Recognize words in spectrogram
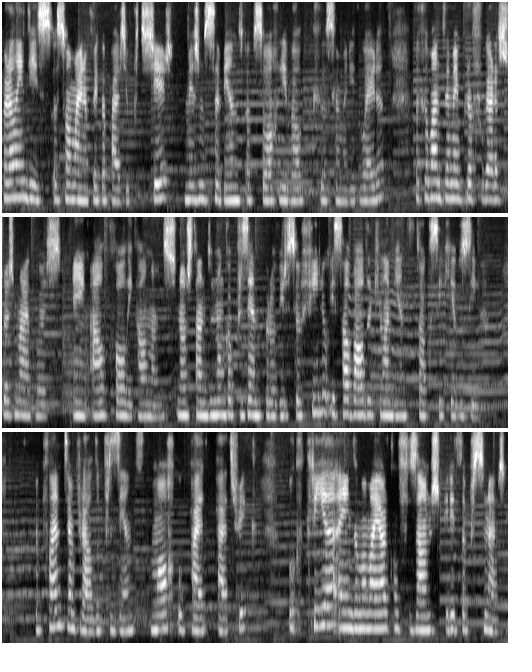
Para além disso, a sua mãe não foi capaz de o proteger, mesmo sabendo a pessoa horrível que o seu marido era, acabando também por afogar as suas mágoas em álcool e calmantes, não estando nunca presente para ouvir seu filho e salvá-lo daquele ambiente tóxico e abusivo. No plano temporal do presente, morre o pai de Patrick, o que cria ainda uma maior confusão no espírito da personagem,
